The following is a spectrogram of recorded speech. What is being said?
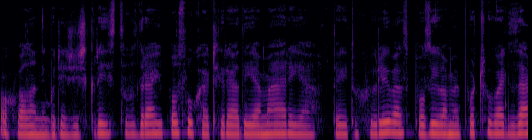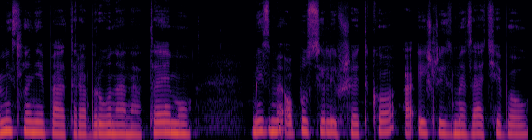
Pochválený bude Ježiš Kristus, drahí posluchači Rádia Mária. V tejto chvíli vás pozývame počúvať zamyslenie Pátra Brúna na tému My sme opustili všetko a išli sme za tebou.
